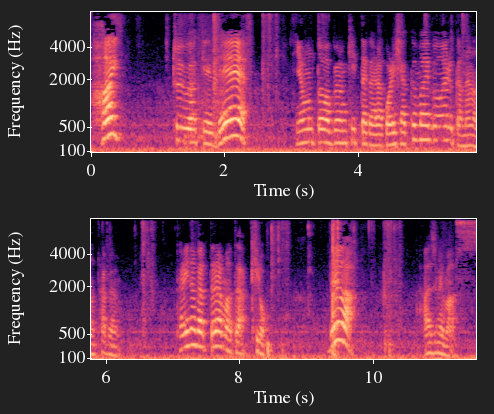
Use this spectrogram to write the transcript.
はい。というわけで4等分切ったからこれ100枚分あるかな多分。足りなかったらまた切ろう。では始めます。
